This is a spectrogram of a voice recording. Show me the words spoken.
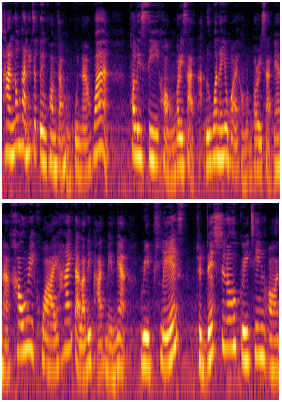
ฉันต้องการที่จะเตือนความจำของคุณนะว่า policy ของบริษัทอะหรือว่านโยบายของบริษัทเนี่ยนะเขา require ให้แต่ละ department เนี่ย replace traditional greeting on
